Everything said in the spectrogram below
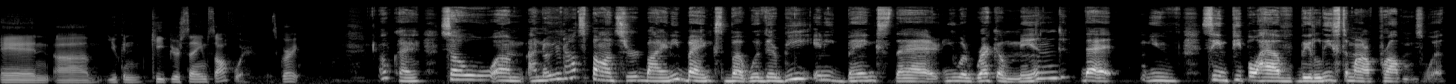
and uh, you can keep your same software. It's great. Okay, so um, I know you're not sponsored by any banks, but would there be any banks that you would recommend that you've seen people have the least amount of problems with?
